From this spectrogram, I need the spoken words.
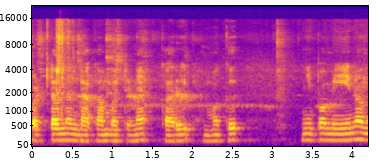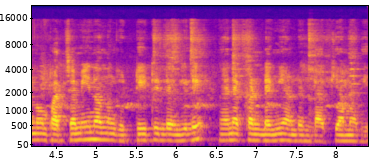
പെട്ടെന്ന് ഉണ്ടാക്കാൻ പറ്റുന്ന കറി നമുക്ക് ഇനിയിപ്പോൾ മീനൊന്നും പച്ചമീനൊന്നും കിട്ടിയിട്ടില്ലെങ്കിൽ ഇങ്ങനെയൊക്കെ ഉണ്ടെങ്കിൽ അണ്ട് ഉണ്ടാക്കിയാൽ മതി.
